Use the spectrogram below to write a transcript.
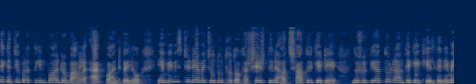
থেকে ত্রিপুরা তিন পয়েন্ট ও বাংলা এক পয়েন্ট পেল। এমবিবি স্টেডিয়ামে চতুর্থ তথা শেষ দিনে আজ সাত উইকেটে দুশো তিয়াত্তর রান থেকে খেলতে নেমে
